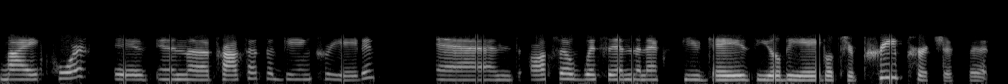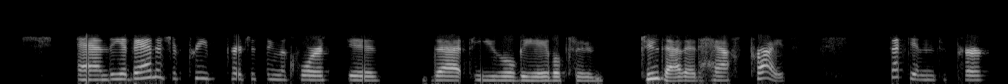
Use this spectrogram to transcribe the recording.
my course is in the process of being created. And also within the next few days, you'll be able to pre purchase it. And the advantage of pre purchasing the course is that you will be able to do that at half price. Second perk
